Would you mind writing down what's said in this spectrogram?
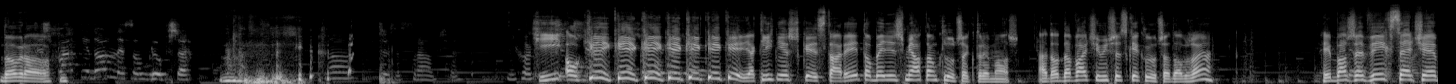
Dobra. Też partie dolne są grubsze. No, czy zesram się. Nie. Ki, o ki, ki, ki, ki, ki, ki, ki. Jak klikniesz ky, stary, to będziesz miał tam klucze, które masz. A dodawajcie mi wszystkie klucze, dobrze? Chyba, że wy chcecie,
